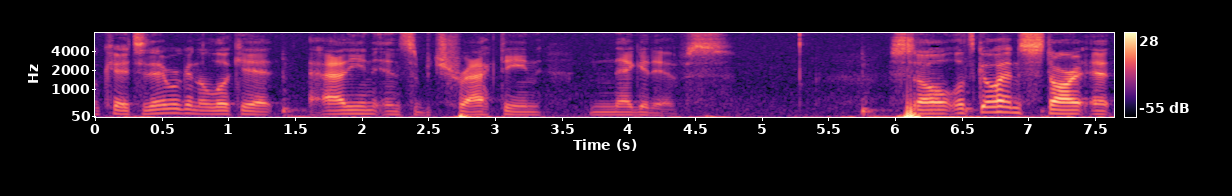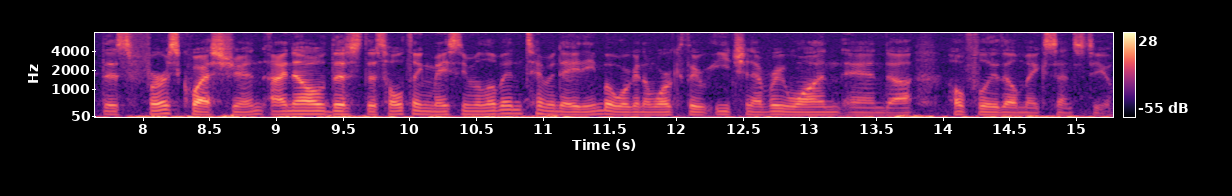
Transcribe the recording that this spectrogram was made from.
Okay, today we're going to look at adding and subtracting negatives. So let's go ahead and start at this first question. I know this this whole thing may seem a little bit intimidating, but we're going to work through each and every one, and uh, hopefully they'll make sense to you.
